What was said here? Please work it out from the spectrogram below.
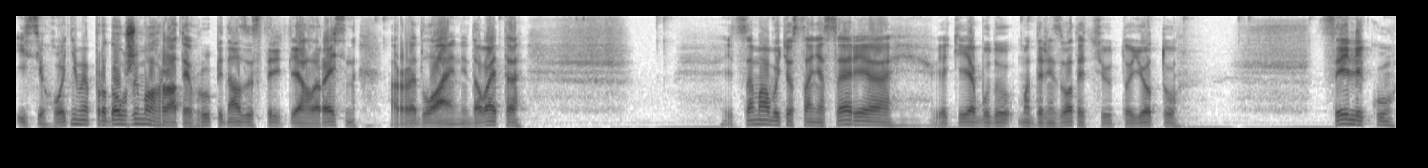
І сьогодні ми продовжуємо грати в групі назви Street Legal Racing Redline. І давайте. І це, мабуть, остання серія, в якій я буду модернізувати цю Toyota Циліку.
